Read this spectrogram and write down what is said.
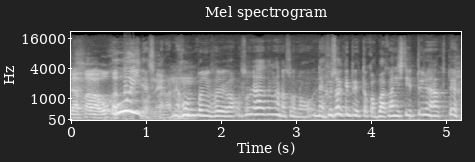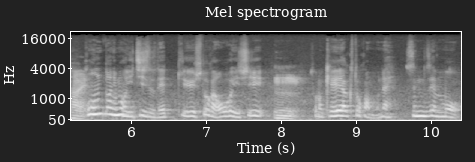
ラッパーは多かった多いよですからね、うん。本当にそれは、それはだからその、ね、ふざけてとかバカにして言ってるんじゃなくて、はい。本当にもう一途でっていう人が多いし、うん。その契約とかもね、全然も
